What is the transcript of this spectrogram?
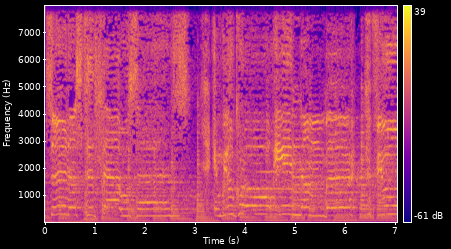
turn us to thousands, and we'll grow in number. Few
